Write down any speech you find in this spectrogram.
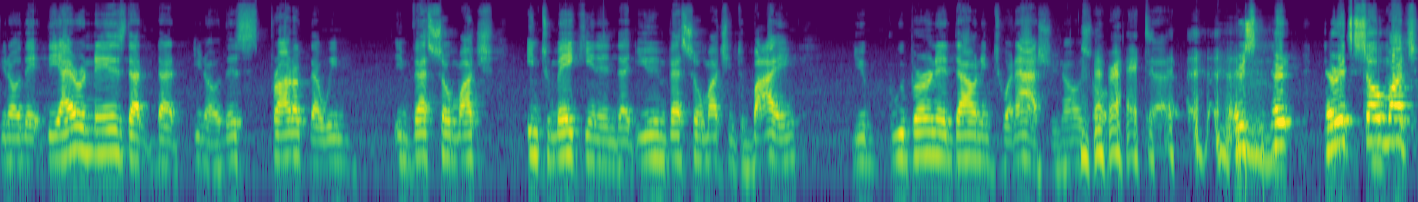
You know, the, the irony is that that you know this product that we invest so much into making and that you invest so much into buying, you we burn it down into an ash. You know, so Right. uh, there's there there is so much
